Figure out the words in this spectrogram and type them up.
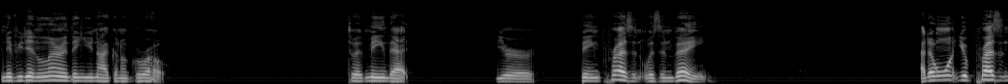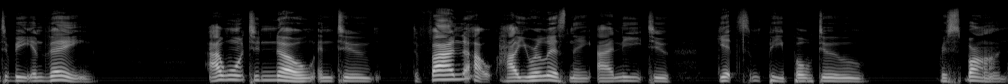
and if you didn't learn, then you're not going to grow. So it means that you're being present was in vain. I don't want your present to be in vain. I want to know and to to find out how you are listening. I need to get some people to respond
